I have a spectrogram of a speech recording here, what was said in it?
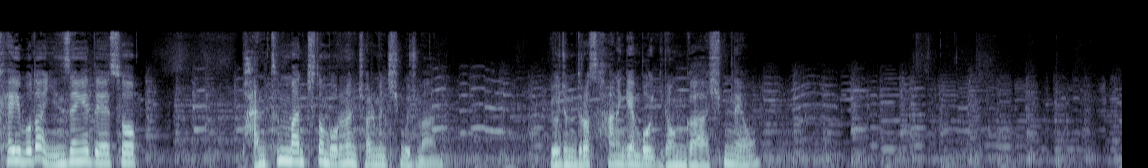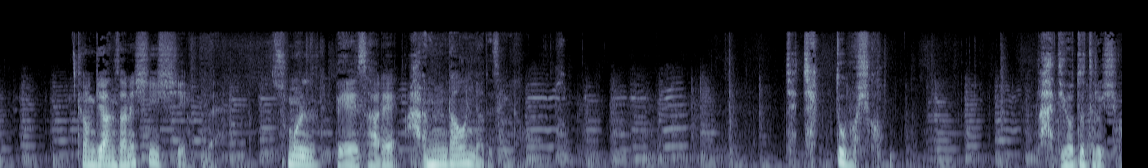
K보다 인생에 대해서 반틈만치도 모르는 젊은 친구지만 요즘 들어 사는 게 뭐 이런가 싶네요. 경기 안산의 C씨. 네. 24살의 아름다운 여대생이라고. 제 책도 보시고, 라디오도 들으시고.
